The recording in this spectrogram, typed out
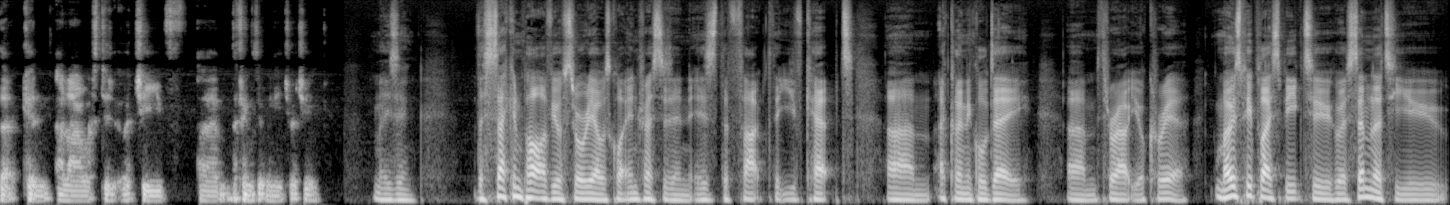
that can allow us to achieve um, the things that we need to achieve. Amazing. The second part of your story I was quite interested in is the fact that you've kept um, a clinical day um, throughout your career. Most people I speak to who are similar to you,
